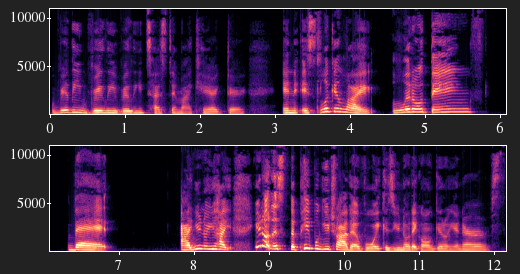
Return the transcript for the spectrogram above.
really, really, really testing my character. And it's looking like little things that I, you know, you how you know this the people you try to avoid because you know they're gonna get on your nerves.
